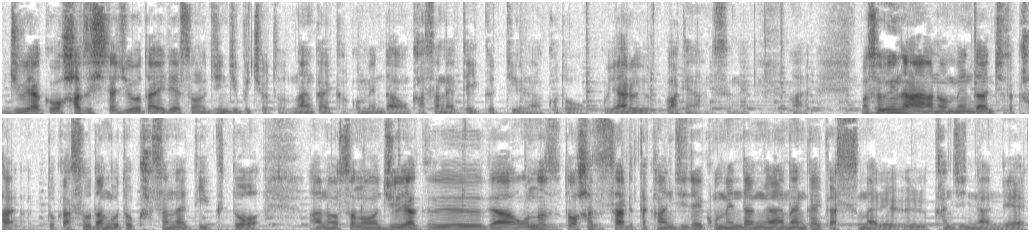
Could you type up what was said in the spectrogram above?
重役を外した状態でその人事部長と何回かこう面談を重ねていくっていうようなことをやるわけなんですよね。はいまあ、そういうようなあの面談ちょっとかとか相談事を重ねていくとあのその重役がおのずと外された感じでこう面談が何回か進まれる感じなんで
